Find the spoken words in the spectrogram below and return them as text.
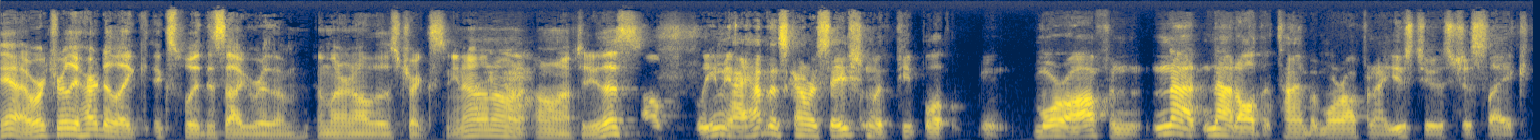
Yeah, I worked really hard to like exploit this algorithm and learn all those tricks. You know, I don't I don't have to do this. Oh, believe me, I have this conversation with people more often. Not not all the time, but more often I used to. It's just like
